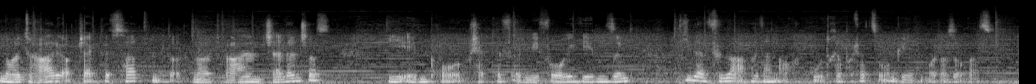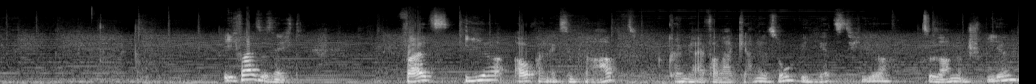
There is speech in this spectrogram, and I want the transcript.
neutrale Objectives hat mit neutralen Challenges, die eben pro Objective irgendwie vorgegeben sind, die dafür aber dann auch gut Reputation geben oder sowas. Ich weiß es nicht. Falls ihr auch ein Exemplar habt, können wir einfach mal gerne so wie jetzt hier zusammen spielen.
